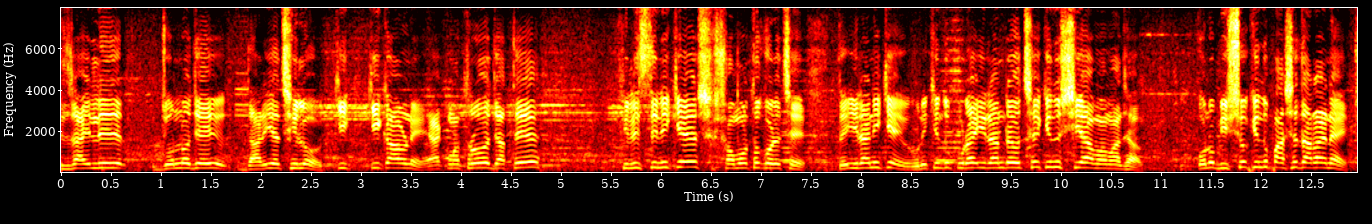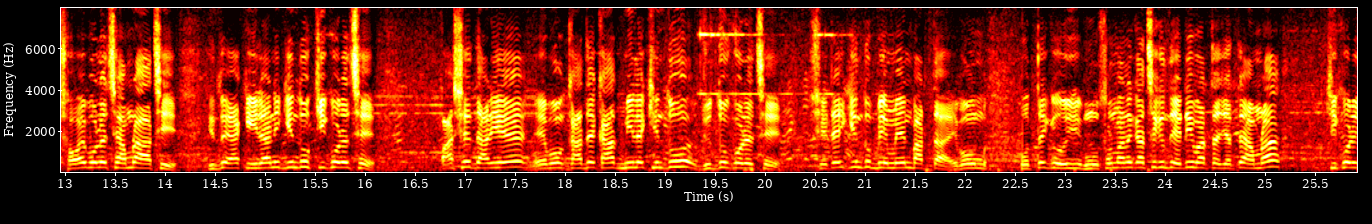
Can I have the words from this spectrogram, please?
ইসরায়েলের জন্য যে দাঁড়িয়েছিল কি কি কারণে? একমাত্র যাতে ফিলিস্তিনিকে সমর্থ করেছে। তো ইরানিকে, উনি কিন্তু পুরা ইরানটা হচ্ছে কিন্তু শিয়া মাঝাব। কোনো বিশ্ব কিন্তু পাশে দাঁড়ায় নাই। সবাই বলেছে, আমরা আছি। কিন্তু এক ইরানি কিন্তু কি করেছে? পাশে দাঁড়িয়ে এবং কাঁধে কাঁধ মিলে কিন্তু যুদ্ধ করেছে। সেটাই কিন্তু মেন বার্তা। এবং প্রত্যেক ওই মুসলমানের কাছে কিন্তু এটাই বার্তা, যাতে আমরা কি করি,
